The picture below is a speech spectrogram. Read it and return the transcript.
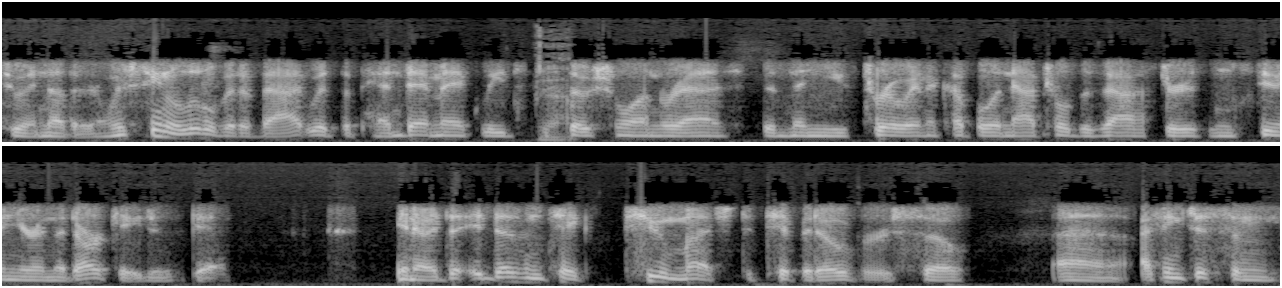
to another, and we've seen a little bit of that with the pandemic, leads to Yeah. social unrest, and then you throw in a couple of natural disasters, and soon you're in the dark ages again. You know, it, it doesn't take too much to tip it over. So uh, I think just some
